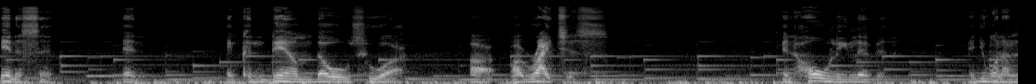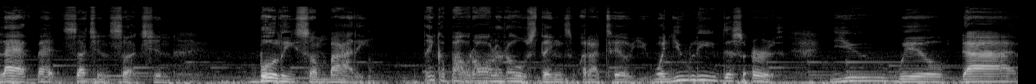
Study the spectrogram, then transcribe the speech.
innocent and and condemn those who are, are, are righteous and holy living. And you want to laugh at such and such and bully somebody. Think about all of those things, what I tell you. When you leave this earth, you will die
